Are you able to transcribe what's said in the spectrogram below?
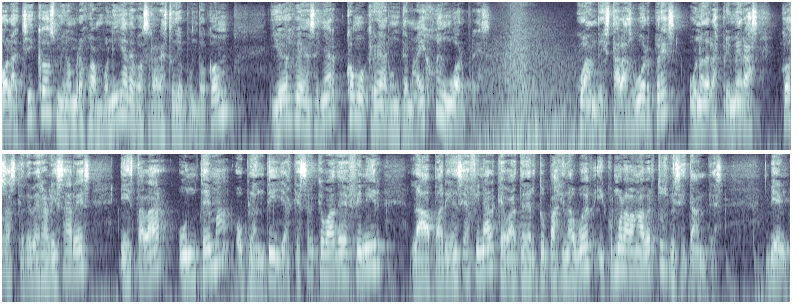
Hola chicos, mi nombre es Juan Bonilla de VosRaraStudio.com y hoy os voy a enseñar cómo crear un tema hijo en WordPress. Cuando instalas WordPress, una de las primeras cosas que debes realizar es instalar un tema o plantilla, que es el que va a definir la apariencia final que va a tener tu página web y cómo la van a ver tus visitantes. Bien,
